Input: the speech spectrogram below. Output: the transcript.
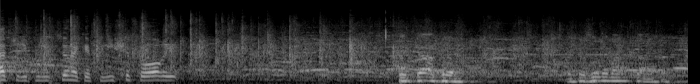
calcio di punizione che finisce fuori. Peccato, occasione mancata.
